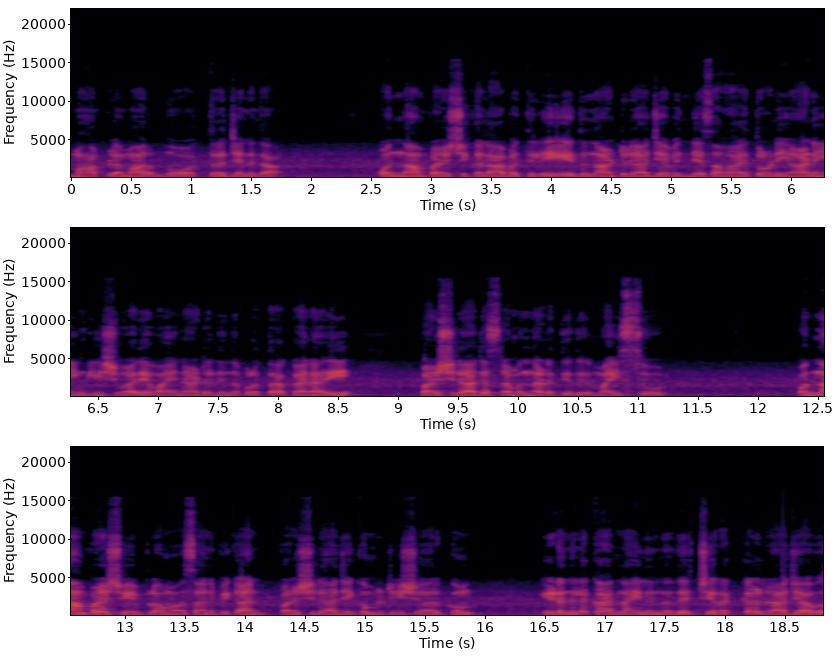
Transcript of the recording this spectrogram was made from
മാപ്പിളമാർ ഗോത്ര ജനത ഒന്നാം പഴശ്ശി കലാപത്തിൽ ഏത് നാട്ടുരാജാവിന്റെ സഹായത്തോടെയാണ് ഇംഗ്ലീഷുകാരെ വയനാട്ടിൽ നിന്ന് പുറത്താക്കാനായി പഴശ്ശിരാജ ശ്രമം നടത്തിയത് മൈസൂർ. ഒന്നാം പഴശ്ശി വിപ്ലവം അവസാനിപ്പിക്കാൻ പഴശ്ശിരാജയ്ക്കും ബ്രിട്ടീഷുകാർക്കും ഇടനിലക്കാരനായി നിന്നത് ചിറക്കൽ രാജാവ്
